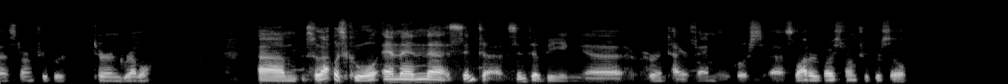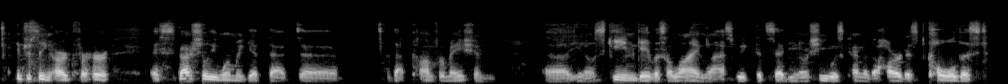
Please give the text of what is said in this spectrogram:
uh, stormtrooper turned rebel. Um, so that was cool. And then Cinta, Cinta being her entire family, of course, slaughtered by stormtroopers. So interesting arc for her, especially when we get that uh, that confirmation. Uh, you know, Skeen gave us a line last week that said, you know, she was kind of the hardest, coldest,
